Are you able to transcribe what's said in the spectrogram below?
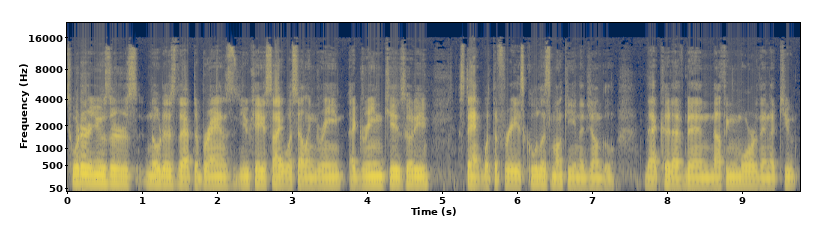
Twitter users noticed that the brand's UK site was selling green a green kids hoodie stamped with the phrase "coolest monkey in the jungle." That could have been nothing more than a cute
